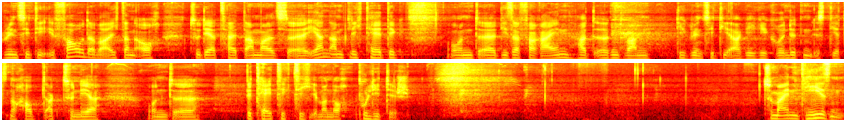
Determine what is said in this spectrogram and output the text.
Green City e.V., da war ich dann auch zu der Zeit damals äh, ehrenamtlich tätig und äh, dieser Verein hat irgendwann die Green City AG gegründet und ist jetzt noch Hauptaktionär und äh, betätigt sich immer noch politisch. Zu meinen Thesen.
